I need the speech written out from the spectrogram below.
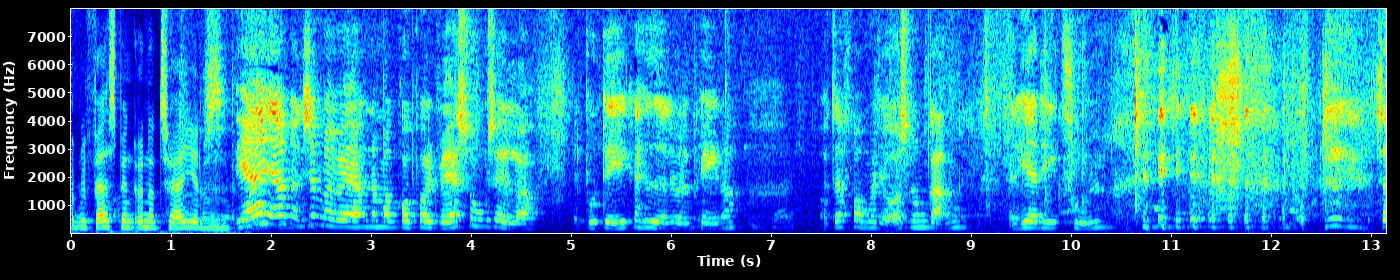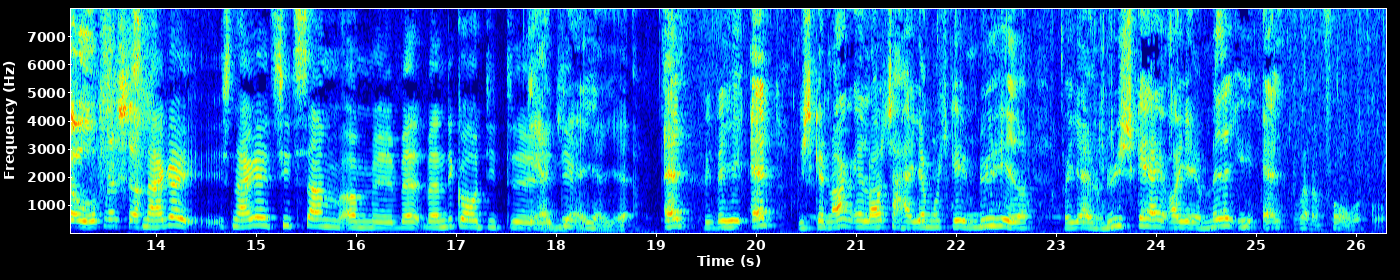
og blive fastspændt under tørhjelmen. Ja, ja, ligesom at være, når man går på et værtshus eller et bodega, hedder det vel pæner. Og der får man jo også nogle gange, men her er de ikke fulde. så åbner det sig. Snakker, I- snakker I tit sammen om, øh, hvad- hvordan det går dit øh, Ja, liv? ja, ja, ja. Alt, vi ved alt. Vi skal nok, eller også har jeg måske nyheder, for jeg er nysgerrig, og jeg er med i alt, hvad der foregår.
